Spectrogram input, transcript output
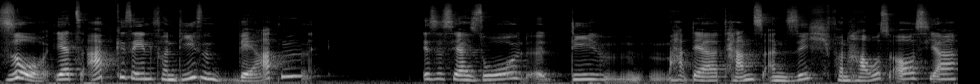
So, jetzt abgesehen von diesen Werten ist es ja so, äh, die hat der Tanz an sich von Haus aus ja,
